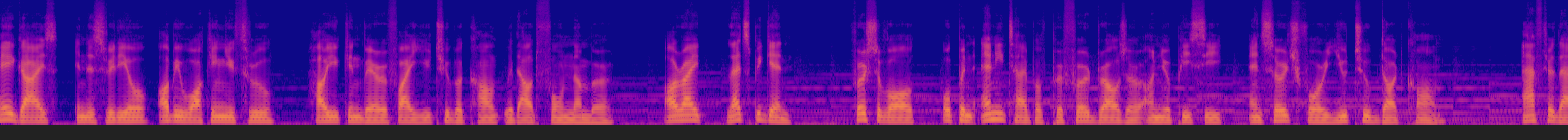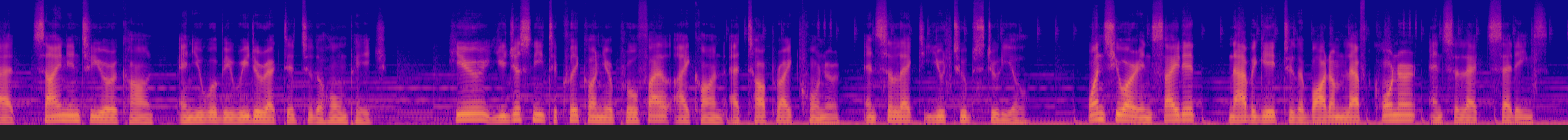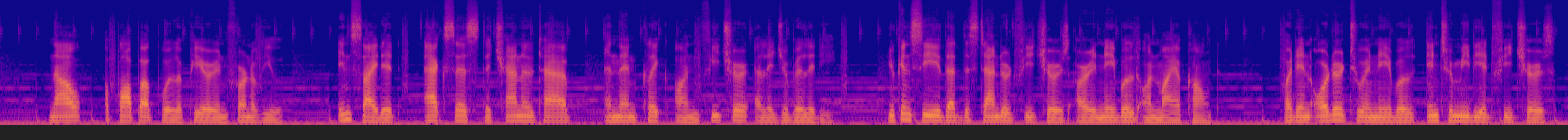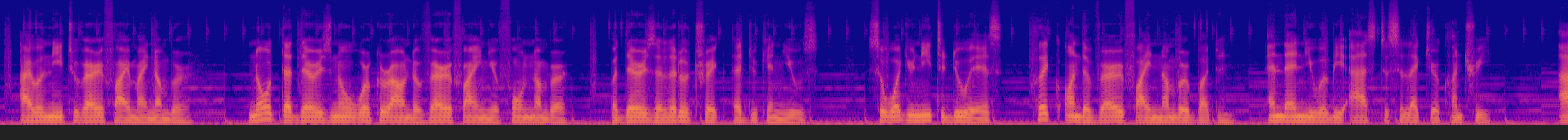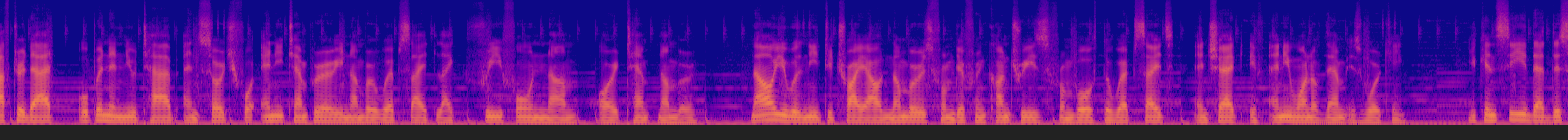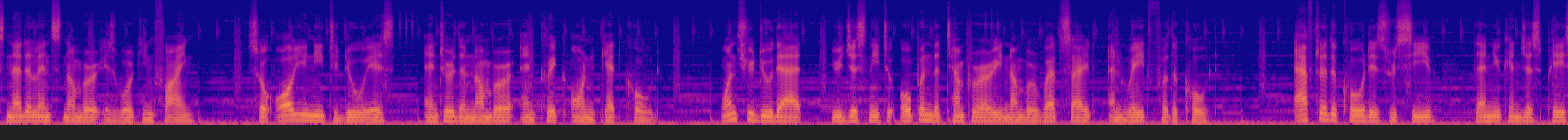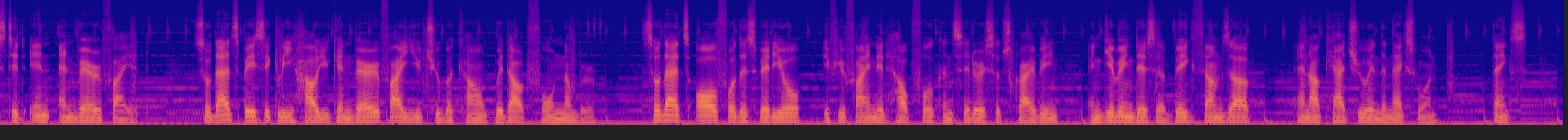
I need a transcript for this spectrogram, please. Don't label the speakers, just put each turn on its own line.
Hey guys, in this video, I'll be walking you through how you can verify YouTube account without phone number. Alright, let's begin. First of all, open any type of preferred browser on your PC and search for youtube.com. After that, sign into your account and you will be redirected to the homepage. Here, you just need to click on your profile icon at top right corner and select YouTube Studio. Once you are inside it, navigate to the bottom left corner and select Settings. Now, a pop-up will appear in front of you. Inside it, access the Channel tab and then click on Feature Eligibility. You can see that the standard features are enabled on my account. But in order to enable intermediate features, I will need to verify my number. Note that there is no workaround of verifying your phone number, but there is a little trick that you can use. So what you need to do is click on the verify number button and then you will be asked to select your country. After that, open a new tab and search for any temporary number website like free phone num or temp number. Now you will need to try out numbers from different countries from both the websites and check if any one of them is working. You can see that this Netherlands number is working fine. So all you need to do is enter the number and click on get code. Once you do that, you just need to open the temporary number website and wait for the code. After the code is received, then you can just paste it in and verify it. So that's basically how you can verify YouTube account without phone number. So that's all for this video. If you find it helpful, consider subscribing and giving this a big thumbs up and I'll catch you in the next one. Thanks.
